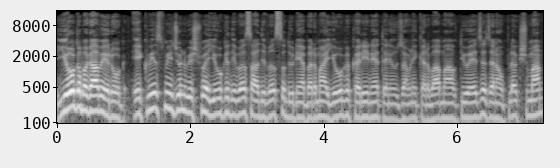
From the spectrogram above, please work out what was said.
યોગ ભગાવે રોગ. એકવીસમી જૂન વિશ્વ યોગ દિવસ. આ દિવસ દુનિયાભરમાં યોગ કરીને તેની ઉજવણી કરવામાં આવતી હોય છે. જેના ઉપલક્ષમાં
